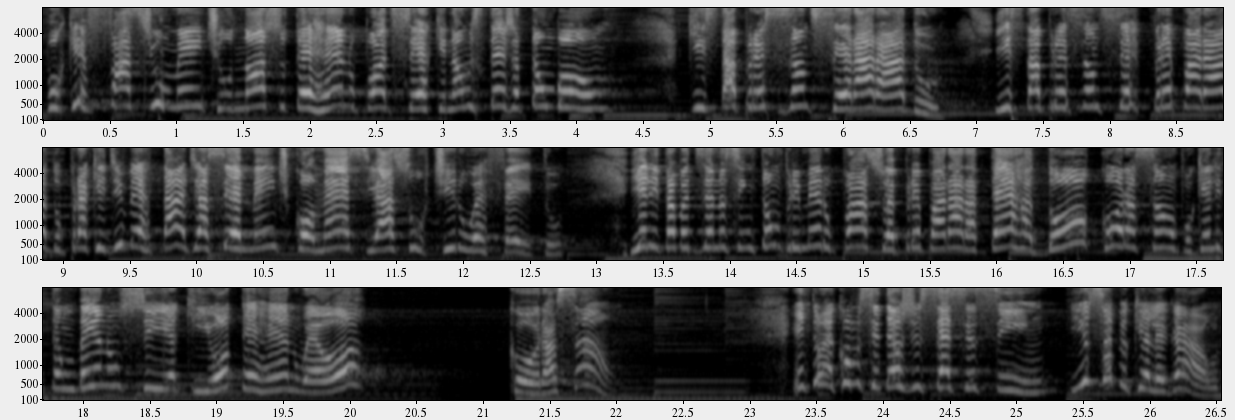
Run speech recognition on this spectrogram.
Porque facilmente o nosso terreno pode ser que não esteja tão bom, que está precisando ser arado, e está precisando ser preparado para que de verdade a semente comece a surtir o efeito. E ele estava dizendo assim: então, o primeiro passo é preparar a terra do coração, porque ele também anuncia que o terreno é o coração. Então, é como se Deus dissesse assim: e sabe o que é legal?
